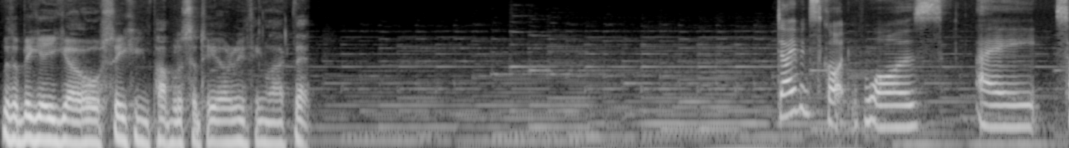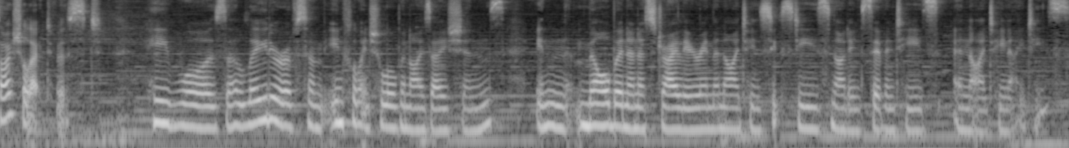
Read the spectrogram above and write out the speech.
with a big ego or seeking publicity or anything like that. David Scott was a social activist. He was a leader of some influential organisations in Melbourne and Australia in the 1960s, 1970s and 1980s.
